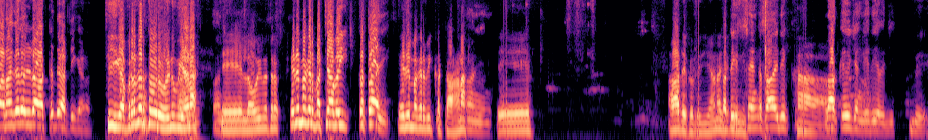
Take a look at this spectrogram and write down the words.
12 ਕਹਿਦਾ ਜਿਹੜਾ 8 ਤੇ 8 ਹੀ ਕਹਿਣਾ। ਠੀਕ ਆ ਬ੍ਰਦਰ ਤੋਰੋ ਇਹਨੂੰ ਵੀ ਹਨਾ? ਤੇ ਲਓ ਵੀ ਮਿੱਤਰੋ ਇਹਦੇ ਮਗਰ ਬੱਚਾ ਬਾਈ। ਕੱਟਾ ਜੀ। ਇਹਦੇ ਮਗਰ ਵੀ ਕੱਟਾ ਹਨਾ। ਤੇ ਆਹ ਦੇਖੋ ਤੁਸੀਂ ਹਨਾ ਕੱਟੀ ਸਿੰਘ ਸਾਜ ਦੀ ਇਲਾਕੇ ਵੀ ਚੰਗੇ ਦੀ ਹੈ ਜੀ। ਦੇ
